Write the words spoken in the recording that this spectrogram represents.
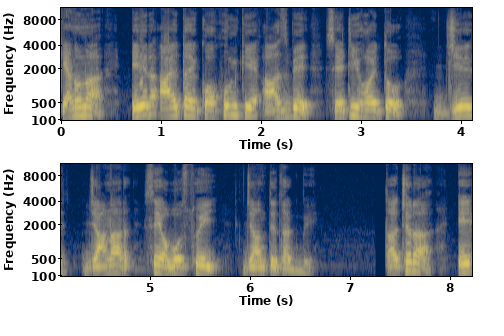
কেননা, এর আয়তায় কখন কে আসবে সেটি হয়তো যে জানার সে অবশ্যই জানতে থাকবে। তাছাড়া, এই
